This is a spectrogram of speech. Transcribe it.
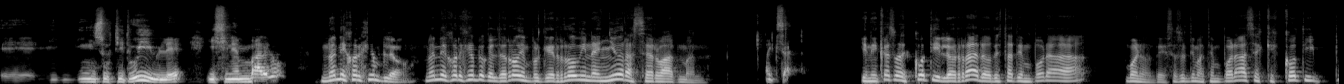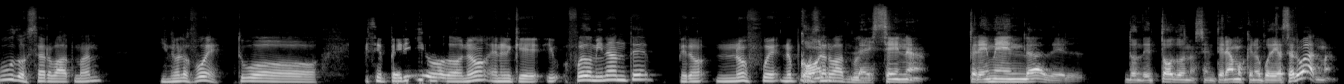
eh, insustituible, y sin embargo... No hay mejor ejemplo, no hay mejor ejemplo que el de Robin, porque Robin añora ser Batman. Exacto. Y en el caso de Scotty, lo raro de esta temporada, bueno, de esas últimas temporadas, es que Scotty pudo ser Batman y no lo fue. Tuvo ese periodo, ¿no? En el que fue dominante, pero no fue, no pudo ser Batman. La escena tremenda del, donde todos nos enteramos que no podía ser Batman.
